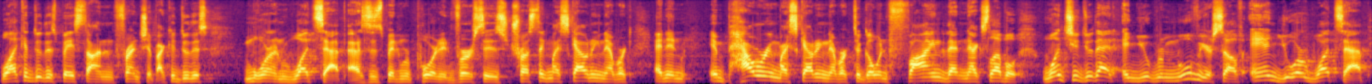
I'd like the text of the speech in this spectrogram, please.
well, I could do this based on friendship. I could do this more on WhatsApp, as has been reported, versus trusting my scouting network and in empowering my scouting network to go and find that next level. Once you do that and you remove yourself and your WhatsApp,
